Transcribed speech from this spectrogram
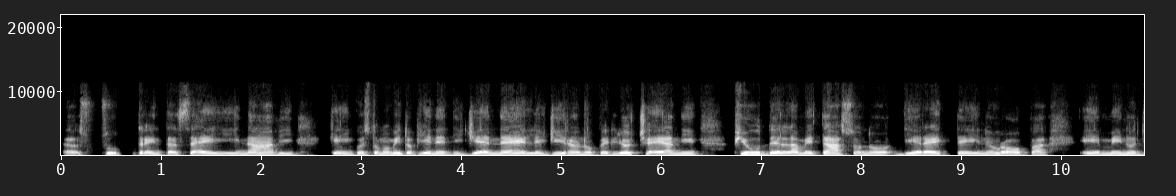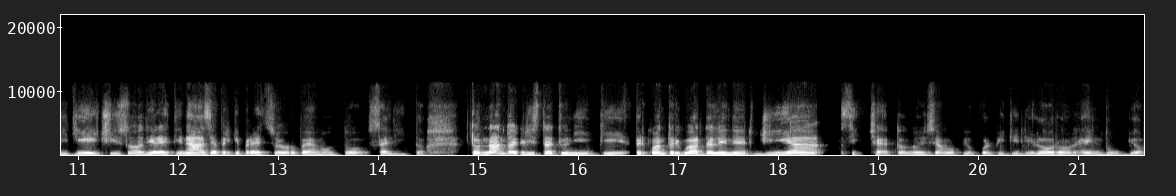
eh, su 36 navi che in questo momento piene di GNL girano per gli oceani, più della metà sono dirette in Europa e meno di 10 sono dirette in Asia perché il prezzo europeo è molto salito. Tornando agli Stati Uniti, per quanto riguarda l'energia, sì, certo, noi siamo più colpiti di loro, è indubbio.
